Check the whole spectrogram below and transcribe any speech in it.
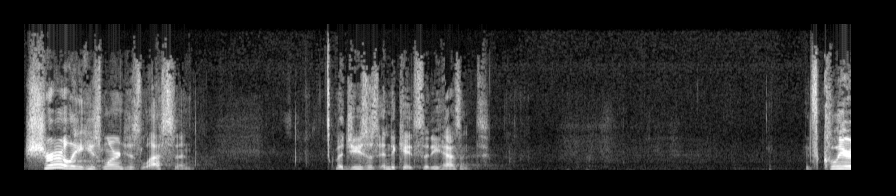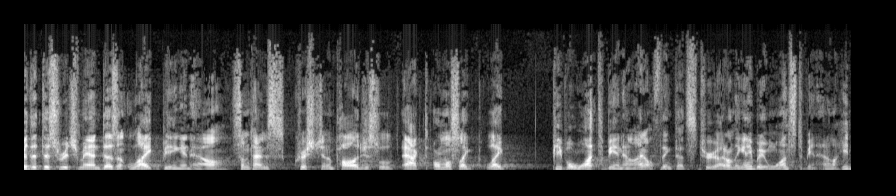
Surely he's learned his lesson. But Jesus indicates that he hasn't. It's clear that this rich man doesn't like being in hell. Sometimes Christian apologists will act almost like, like people want to be in hell. I don't think that's true. I don't think anybody wants to be in hell. He,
